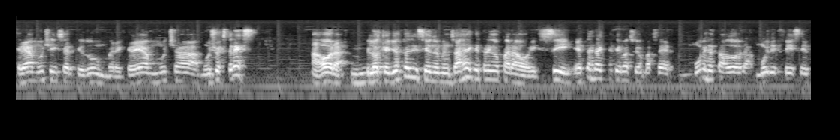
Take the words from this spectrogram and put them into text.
crea mucha incertidumbre, crea mucha, mucho estrés Ahora, lo que yo estoy diciendo, el mensaje que traigo para hoy, sí, esta reactivación va a ser muy retadora, muy difícil.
